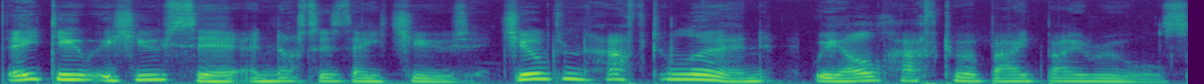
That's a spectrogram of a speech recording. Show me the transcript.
They do as you say and not as they choose. Children have to learn, we all have to abide by rules.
